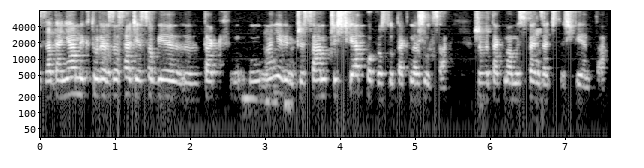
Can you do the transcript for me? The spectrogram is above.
zadaniami, które w zasadzie sobie e, tak, no nie wiem, czy sam, czy świat po prostu tak narzuca, że tak mamy spędzać te święta.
